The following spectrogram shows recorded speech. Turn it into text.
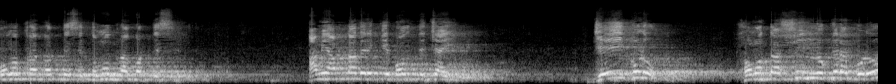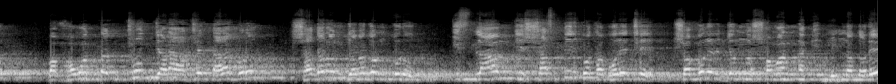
অমকরা করতেছে, তমকরা করতেছে। আমি আপনাদেরকে বলতে চাই, যেই করুক ক্ষমতাসীন লোকেরা করুক বা ক্ষমতাচ্ছুত যারা আছে তারা করুক, সাধারণ জনগণ করুক, ইসলাম যে শাস্তির কথা বলেছে, সকলের জন্য সমান নাকি ভিন্ন দরে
